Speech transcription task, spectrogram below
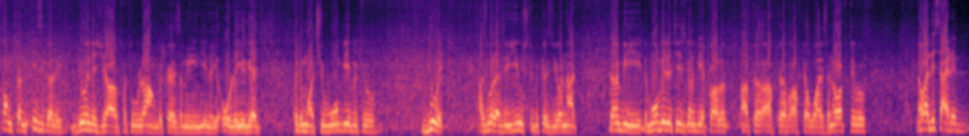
function physically doing this job for too long because, I mean, you know, the older you get, pretty much you won't be able to do it as well as you used to because you're not going to be, the mobility is going to be a problem after, after, after a while. So now I have to, now I decided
